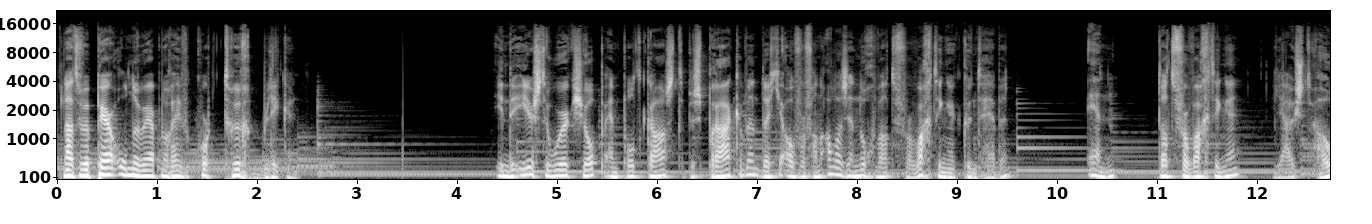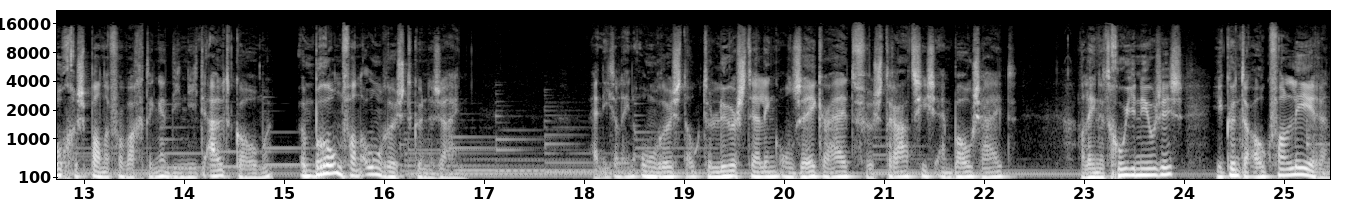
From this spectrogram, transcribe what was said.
Laten we per onderwerp nog even kort terugblikken. In de eerste workshop en podcast bespraken we dat je over van alles en nog wat verwachtingen kunt hebben en dat verwachtingen, juist hooggespannen verwachtingen die niet uitkomen, een bron van onrust kunnen zijn. En niet alleen onrust, ook teleurstelling, onzekerheid, frustraties en boosheid. Alleen het goede nieuws is, je kunt er ook van leren.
